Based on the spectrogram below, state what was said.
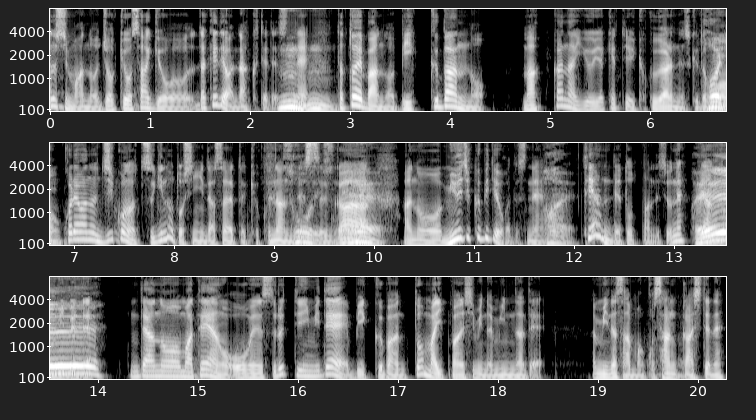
ずしもあの除去作業だけではなくてですね、うんうん。例えばあのビッグバンの真っ赤な夕焼けという曲があるんですけども、はい。これはあの事故の次の年に出された曲なんですすがね。あのミュージックビデオがですね、はい。テアンで撮ったんですよね。へテアンの海辺で。え。であの、まあ、テアンを応援するっていう意味でビッグバンと、まあ、一般市民のみんなで皆さんもこう参加してね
